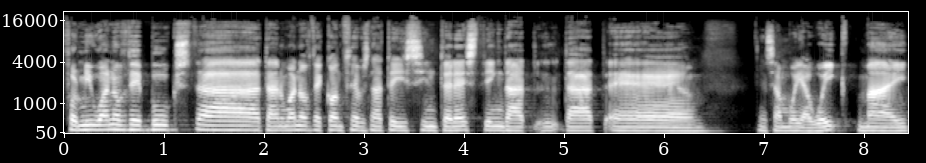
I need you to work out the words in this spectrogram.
for me, one of the books that and one of the concepts that is interesting that that uh, in some way awake my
